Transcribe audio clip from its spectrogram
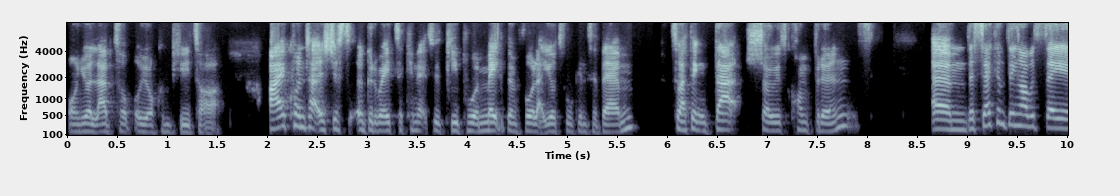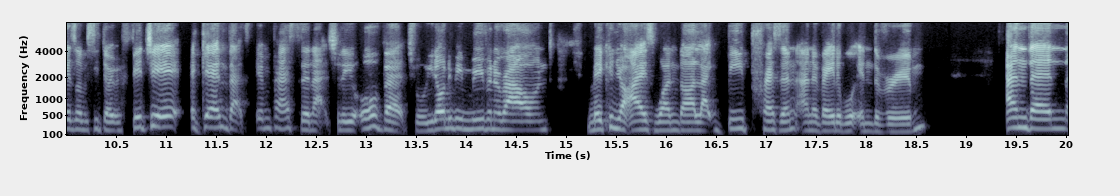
on your laptop or your computer. Eye contact is just a good way to connect with people and make them feel like you're talking to them. So I think that shows confidence. Um, the second thing I would say is obviously don't fidget. Again, that's in person actually or virtual. You don't want to be moving around, making your eyes wander, like be present and available in the room. And then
